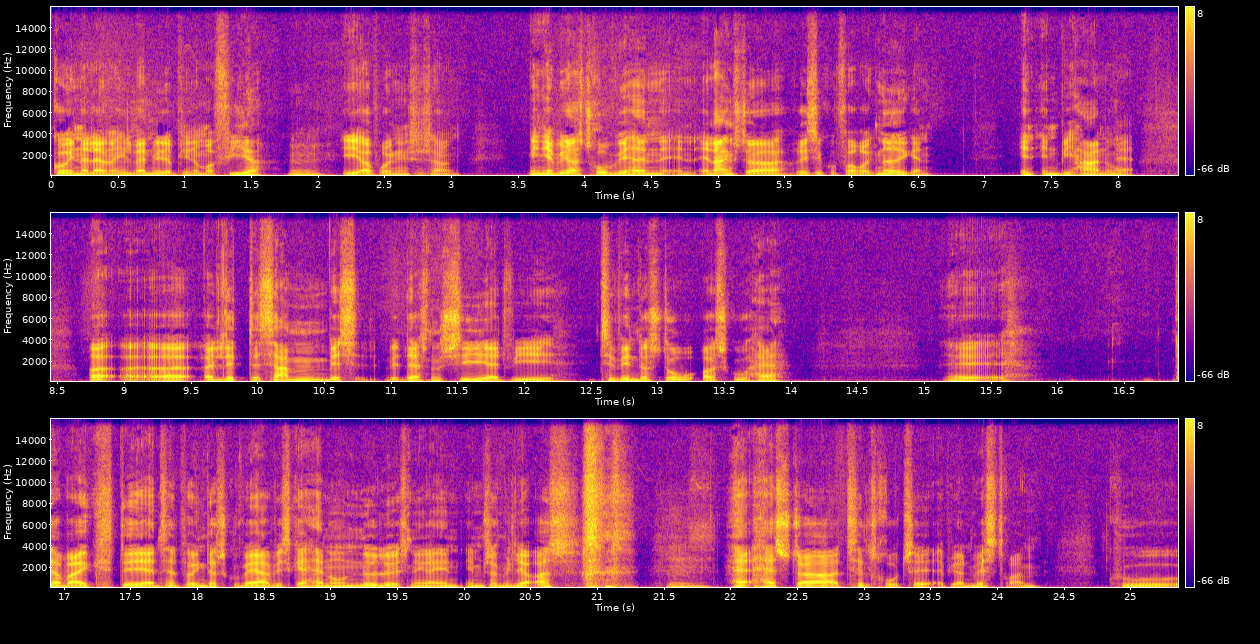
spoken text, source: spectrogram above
gå ind og lave noget helt vanvittigt og blive nummer 4 Mm. i oprykningssæsonen. Men jeg vil også tro, at vi havde en, en, en langt større risiko for at rykke ned igen, end, end vi har nu. Ja. Og, og, og, og lidt det samme, hvis, lad os nu sige, at vi til vinter stod og skulle have, øh, der var ikke det antal point, der skulle være, vi skal have nogle nødløsninger ind, jamen så vil jeg også Mm. have, have større tiltro til, at Bjørn Vestrøm kunne,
